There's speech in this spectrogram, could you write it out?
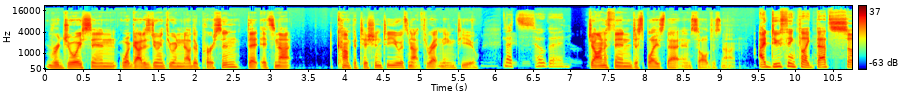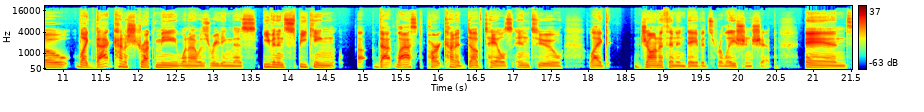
rejoice in what God is doing through another person that it's not competition to you, it's not threatening to you. That's so good. Jonathan displays that and Saul does not. I do think like that's so like that kind of struck me when I was reading this. Even in speaking, uh, that last part kind of dovetails into like Jonathan and David's relationship and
